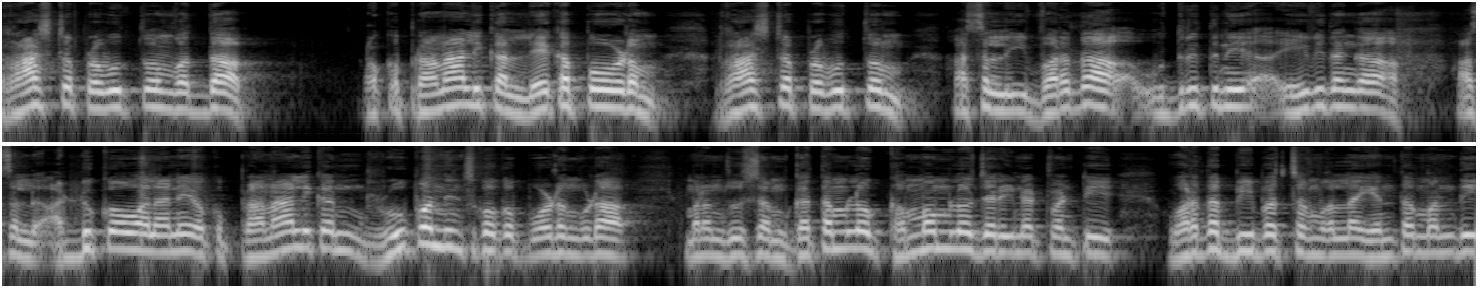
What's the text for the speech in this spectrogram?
రాష్ట్ర ప్రభుత్వం వద్ద ఒక ప్రణాళిక లేకపోవడం రాష్ట్ర ప్రభుత్వం అసలు ఈ వరద ఉధృతిని ఏ విధంగా అసలు అడ్డుకోవాలనే ఒక ప్రణాళికను రూపొందించుకోకపోవడం కూడా మనం చూసాం. గతంలో ఖమ్మంలో జరిగినటువంటి వరద బీభత్సం వల్ల ఎంతమంది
